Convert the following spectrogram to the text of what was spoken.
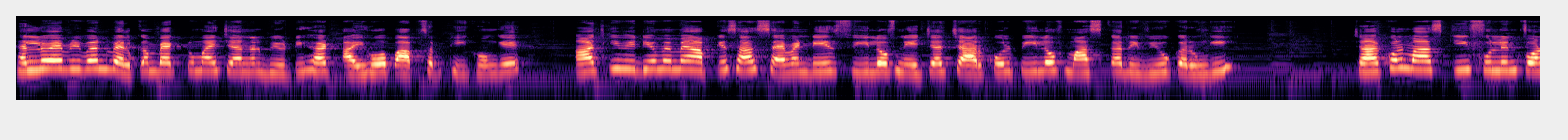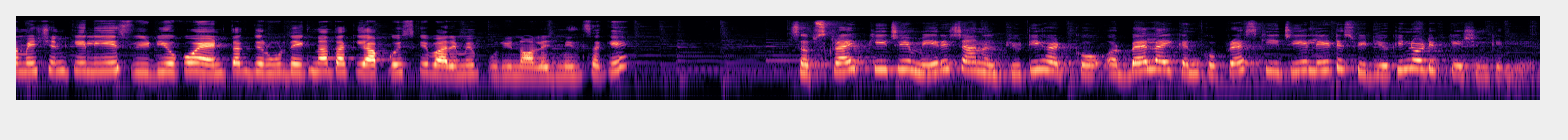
Hello everyone welcome back to my channel Beauty Hut I hope आप सब ठीक होंगे। आज की वीडियो में मैं आपके साथ seven days feel of nature charcoal peel off mask का रिव्यू करूँगी। चारकोल मास्क की फुल इन्फॉर्मेशन के लिए इस वीडियो को एंड तक ज़रूर देखना ताकि आपको इसके बारे में पूरी नॉलेज मिल सके। सब्सक्राइब कीजिए मेरे चैनल ब्यूटी हट को और बेल आइकन को प्रेस कीजिए लेटेस्ट वीडियो की नोटिफिकेशन के लिए।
